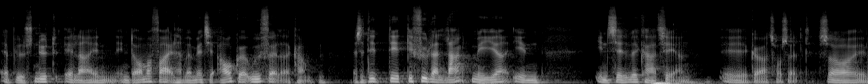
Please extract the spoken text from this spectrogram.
er blevet snydt, eller en, en dommerfejl har været med til at afgøre udfaldet af kampen. Altså det, det, det fylder langt mere end, end selve karakteren øh, gør trods alt. Så, øh,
